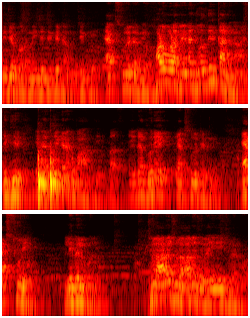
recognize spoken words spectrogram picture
নিজে করো নিজে দিকে টানো জেকে এক সুরে টানবে হড়বড়াবে এটা জলদির কাজ না এটা ধীরে এটা জেকে রাখো বাঁ দিয়ে বাস। এটা ধরে এক সুরে টেনে এক সুরে লেভেল করে। ঝুলো আরও ঝুলো আরও ঝুলো এই ঝুলে নাও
